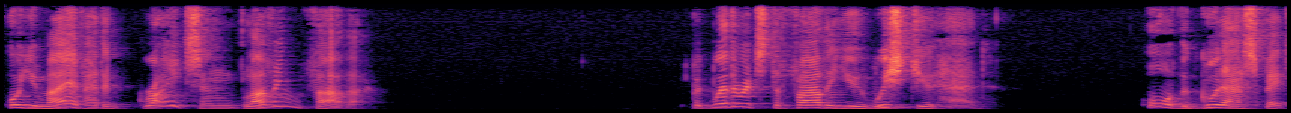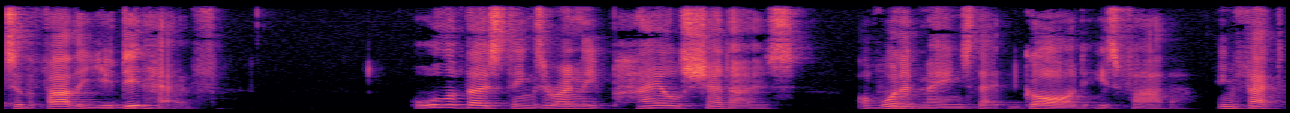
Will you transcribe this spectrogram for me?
Or you may have had a great and loving father. But whether it's the father you wished you had, or the good aspects of the father you did have, all of those things are only pale shadows of what it means that God is Father. In fact,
